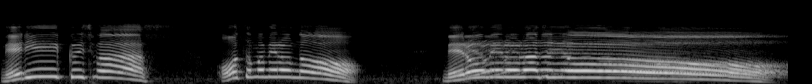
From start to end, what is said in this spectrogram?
メリークリスマス。王様メロンのメロメロラジオ。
